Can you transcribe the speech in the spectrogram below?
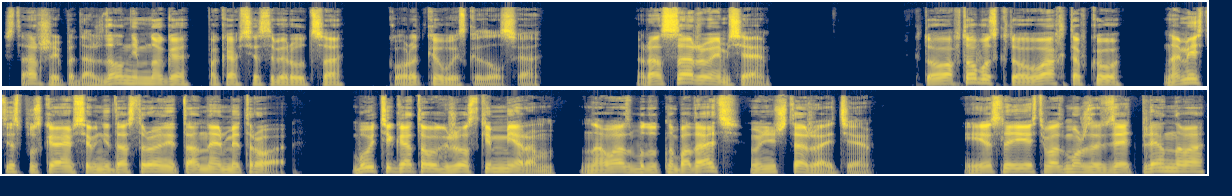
Старший подождал немного, пока все соберутся, коротко высказался. «Рассаживаемся!» Кто в автобус, кто в вахтовку. На месте спускаемся в недостроенный тоннель метро. Будьте готовы к жестким мерам. На вас будут нападать — уничтожайте. Если есть возможность взять пленного,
